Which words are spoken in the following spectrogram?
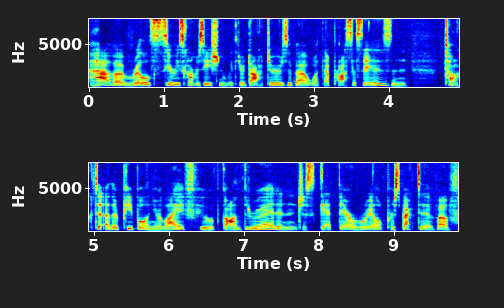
have a real serious conversation with your doctors about what that process is and talk to other people in your life who have gone through it and just get their real perspective of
